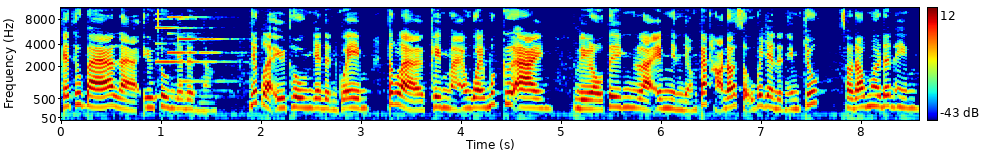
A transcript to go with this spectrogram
Cái thứ ba là yêu thương gia đình ạ. Nhất là yêu thương gia đình của em. Tức là khi mà em quen bất cứ ai điều đầu tiên là em nhìn nhận cách họ đối xử với gia đình em trước sau đó mới đến em.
